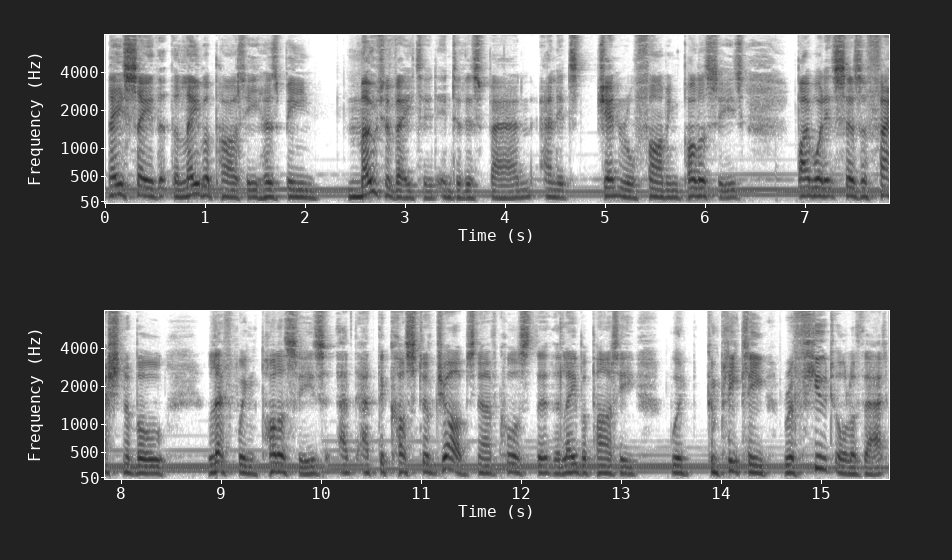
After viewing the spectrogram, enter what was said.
They say that the Labour Party has been motivated into this ban and its general farming policies by what it says are fashionable left wing policies at, at, the cost of jobs. Now, of course, the, the Labour Party would completely refute all of that,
